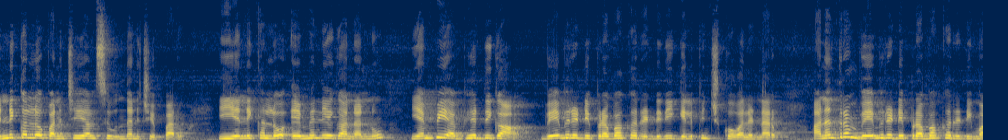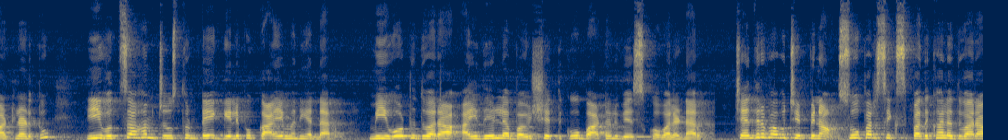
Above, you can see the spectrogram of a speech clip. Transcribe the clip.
ఎన్నికల్లో పనిచేయాల్సి ఉందని చెప్పారు. ఈ ఎన్నికల్లో ఎమ్మెల్యేగా నన్ను ఎంపీ అభ్యర్థిగా వేమిరెడ్డి ప్రభాకర్ రెడ్డిని గెలిపించుకోవాలన్నారు. అనంతరం వేమిరెడ్డి ప్రభాకర్ రెడ్డి మాట్లాడుతూ ఈ ఉత్సాహం చూస్తుంటే గెలుపు ఖాయమని అన్నారు. మీ ఓటు ద్వారా ఐదేళ్ళ భవిష్యత్తుకు బాటలు వేసుకోవాలన్నారు. చంద్రబాబు చెప్పిన సూపర్ సిక్స్ పథకాల ద్వారా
